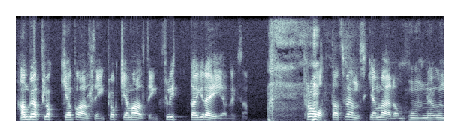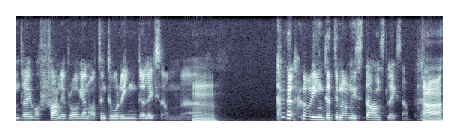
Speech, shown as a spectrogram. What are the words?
Han börjar plocka på allting, plocka med allting, flytta grejer liksom. Prata svenska med dem. Hon undrar ju vad fan är frågan att inte hon ringde liksom. Mm. ringde till någon instans liksom. Ja.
